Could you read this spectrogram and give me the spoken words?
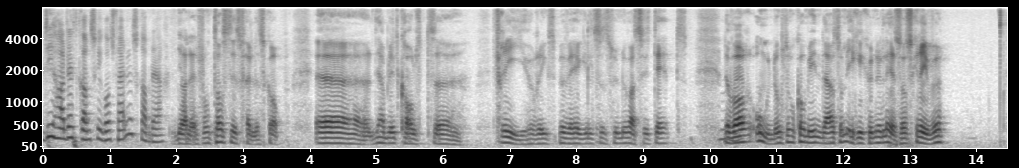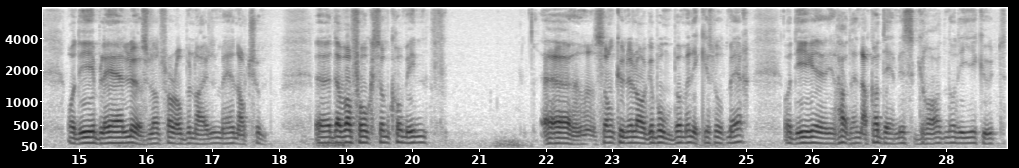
De hadde et ganske godt fellesskap der? De hadde et fantastisk fellesskap. Eh, det har blitt kalt eh, frigjøringsbevegelsens universitet. Det var ungdom som kom inn der som ikke kunne lese og skrive. Og de ble løslatt fra Robben Island med en artium. Eh, det var folk som kom inn eh, som kunne lage bomber, men ikke stort mer. Og de hadde en akademisk grad når de gikk ut.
